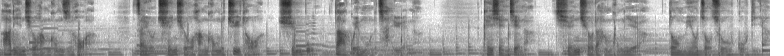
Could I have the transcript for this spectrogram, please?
阿联酋航空之后啊，再有全球航空的巨头啊宣布大规模的裁员了。可以显见啊，全球的航空业啊都没有走出谷底啊。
